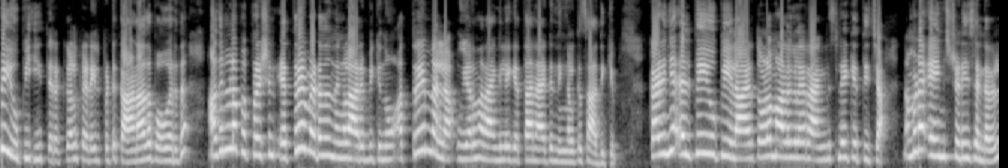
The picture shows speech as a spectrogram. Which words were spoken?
പി യു പി ഈ തിരക്കുകൾക്കിടയിൽപ്പെട്ട് കാണാതെ പോകരുത്. അതിനുള്ള പ്രിപ്പറേഷൻ എത്രയും പെട്ടെന്ന് നിങ്ങൾ ആരംഭിക്കുന്നു. അത്രയും നല്ല ഉയർന്ന റാങ്കിലേക്ക് എത്താനായിട്ട് നിങ്ങൾക്ക് സാധിക്കും. കഴിഞ്ഞ എൽ പി യു പിയിൽ ആയിരത്തോളം ആളുകളെ റാങ്ക് ലിസ്റ്റിലേക്ക് എത്തിച്ച നമ്മുടെ എയിം സ്റ്റഡി സെന്ററിൽ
